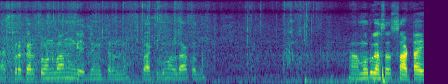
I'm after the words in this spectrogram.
अशा प्रकारे तोंड बांधून घ्यायचं मित्रांनो. बाकी तुम्हाला दाखवतो. हा मुरघाचा साठा आहे.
